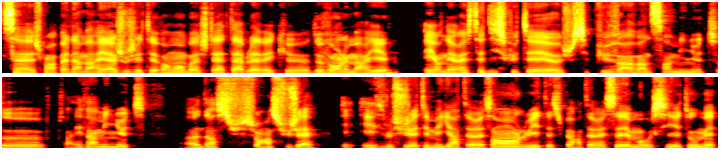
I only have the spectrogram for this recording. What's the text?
je me rappelle d'un mariage où j'étais vraiment, bah, j'étais à table avec euh, devant le marié et on est resté discuter, euh, je sais plus 20, 25 minutes, enfin, les 20 minutes sur un sujet. Et, et, le sujet était méga intéressant, lui était super intéressé, moi aussi et tout, mais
